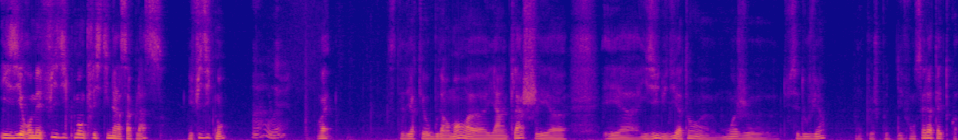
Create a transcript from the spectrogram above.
Izzy remet physiquement Christina à sa place. Mais physiquement. Ah ouais. Ouais. C'est-à-dire qu'au bout d'un moment, euh, il y a un clash et, euh, et euh, Izzy lui dit Attends, moi, je, tu sais d'où je viens? Donc je peux te défoncer la tête, quoi.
